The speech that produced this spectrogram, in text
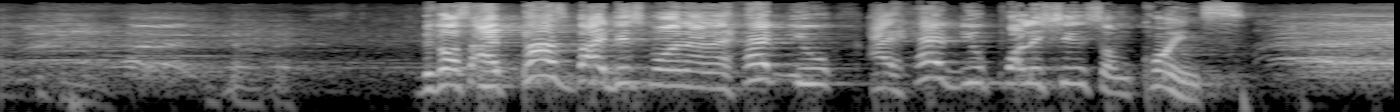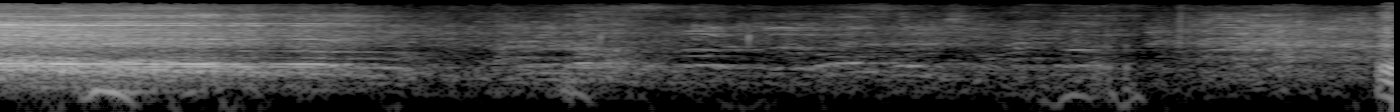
because I passed by this morning and I heard you, I heard you polishing some coins.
